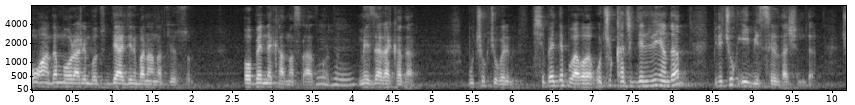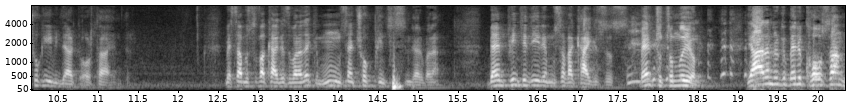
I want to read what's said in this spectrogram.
o anda moralin bozuk, derdini bana anlatıyorsun. O bende kalması lazım orada. Mezara kadar. Bu çok çok önemli. İşte ben de bu uçuk kaçık deliliğin yanında bir de çok iyi bir sırdaşımdır. Çok iyi bir dert ortağımdır. Mesela Mustafa Kaygısız bana der ki "Hmm, sen çok pintisin der bana. Ben pinti değilim Mustafa Kaygısız. Ben tutumluyum. Yarın bir gün beni kovsan,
